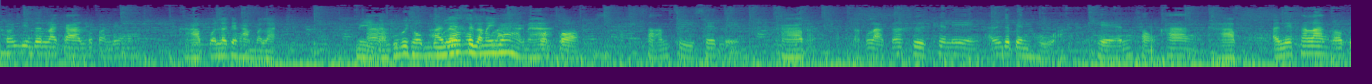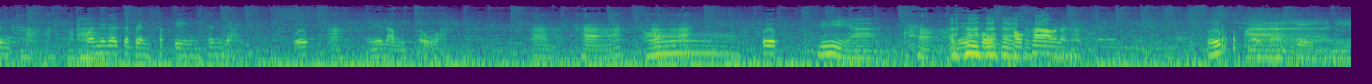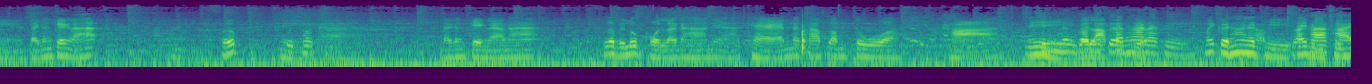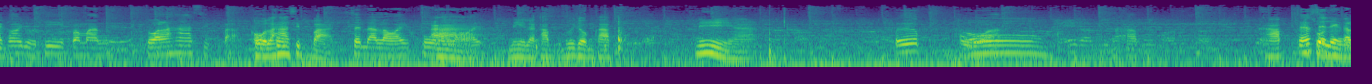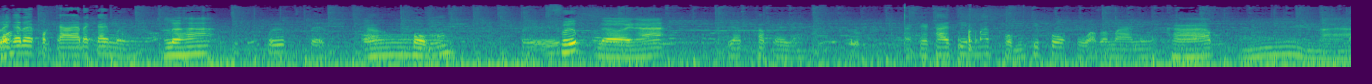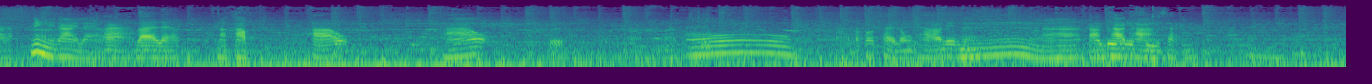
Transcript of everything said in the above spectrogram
ต้องจินตนาการไปก่อนได้ไหม ครับว่าเราจะทำอะไร นี่ครับอ่า คุณผู้ชมดูอันแล้นี้วคือก็หลัไม่ๆยากนะประกอบสามสี่เส้นเอง ครับหลักๆก็คือแค่นี้เอง อันนี้จะเป็นหัวแขนสองข้าง ครับ อันนี้ข้างล่างเขาเป็นขาครับอ่า เพราะนี่ก็จะเป็นสปริงเส้นใหญ่ปุ๊บอะอันนี้ลำตัวอ่าขาอ๋อขาปุ๊บนี่ฮะอ่าอันนี้โชว์คร่าวๆนะครับ ปึ๊บใส่กางเกงอ่นี่ใส่กางเกงแล้วฮะปึ๊บ นี่อุ๊ยโทษอ่าได้กางเกงแล้วนะฮะเริ่มเป็นรูปคนแล้วนะฮะเนี่ยฮะแขนนะครับลำตัวขานี่ชิ้นหนึ่งก็เวลาไม่เกิแป๊นบเดียว5นาทีไม่เกิน 5 นาทีครับได้ราหนึ่คางชิ้ขายนก็อยู่ที่ประมาณตัวละ 50 บาทตัวละ 50 บาทเส้นละร้อยคู่ละร้อยนี่แหละครับคุณผู้ชมครับ นี่ฮะปุ๊บหัวโอ้นะครับครับใช้เศษเหล็กอะไรก็ได้ปากกาได้ใกล้มือเลยฮะปุ๊บเสร็จโอ้อะผมปึ๊บ ฟึบเลยนะ ยัดเข้าไปเลยปุ๊บอะคล้ายๆที่มัดผมที่โพกหัวประมาณนี้ครับอืมนะฮะนี่ได้แล้วอ่าได้แล้วนะครับเท้าเท้าปึ๊บอะมาโอ้อะแล้วก็ใส่รองเท้านิดอืนึงมนะฮะตามให้ดูท่ามีทางสีสัน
